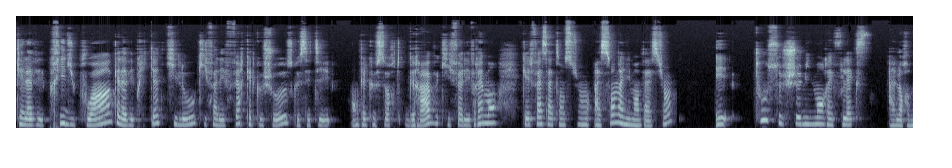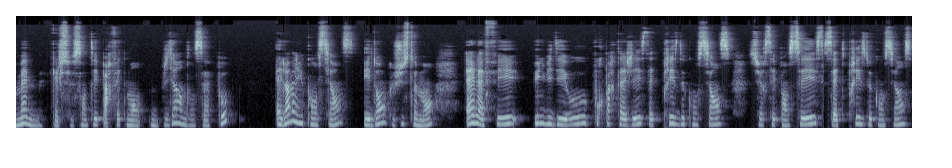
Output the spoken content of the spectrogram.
qu'elle avait pris du poids, qu'elle avait pris 4 kilos, qu'il fallait faire quelque chose, que c'était en quelque sorte grave, qu'il fallait vraiment qu'elle fasse attention à son alimentation, et tout ce cheminement réflexe, alors même qu'elle se sentait parfaitement bien dans sa peau, elle en a eu conscience, et donc justement, elle a fait une vidéo pour partager cette prise de conscience sur ses pensées, cette prise de conscience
